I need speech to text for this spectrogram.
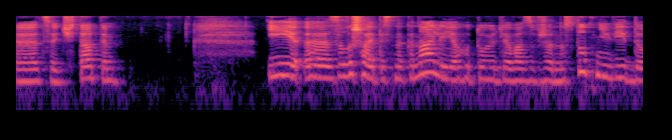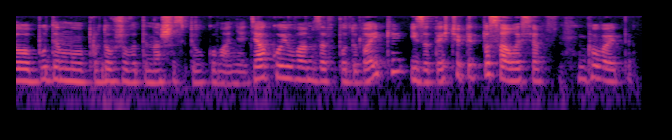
е, це читати. І е, залишайтесь на каналі, я готую для вас вже наступні відео. Будемо продовжувати наше спілкування. Дякую вам за вподобайки і за те, що підписалися. Бувайте!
